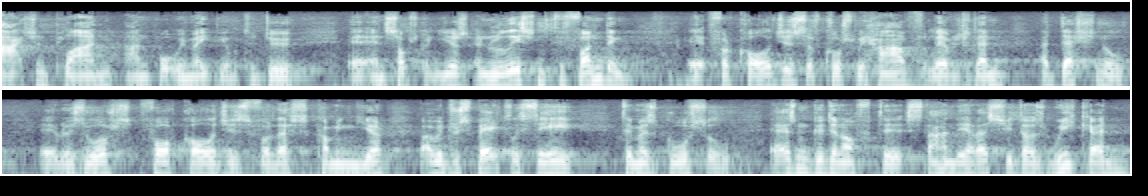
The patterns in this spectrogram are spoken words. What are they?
Action Plan and what we might be able to do uh, in subsequent years. In relation to funding uh, for colleges, of course, we have leveraged in additional uh, resource for colleges for this coming year. But I would respectfully say to Ms Gosell, it isn't good enough to stand there as she does week in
